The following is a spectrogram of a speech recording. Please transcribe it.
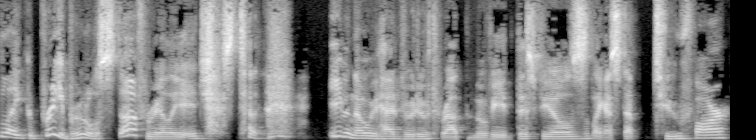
like pretty brutal stuff, really. It just, even though we've had voodoo throughout the movie, this feels like a step too far.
